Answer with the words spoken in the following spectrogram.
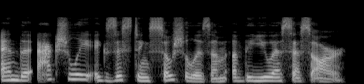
and the actually existing socialism of the USSR.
